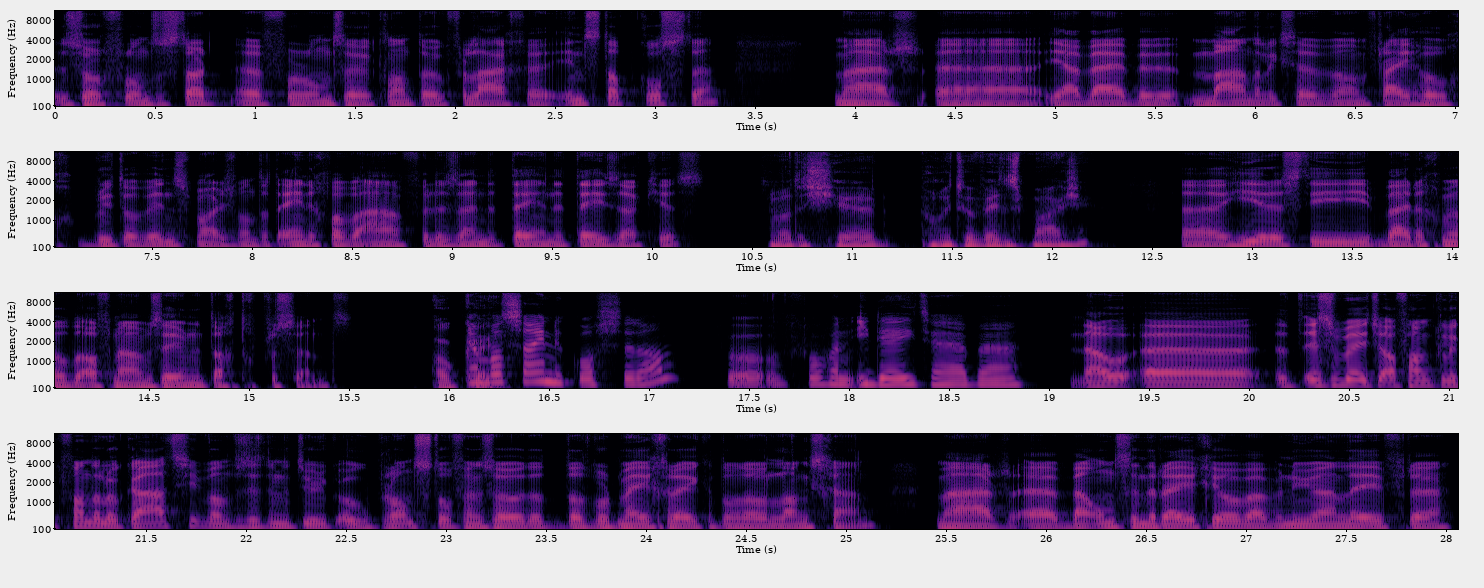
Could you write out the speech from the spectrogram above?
zorgt voor onze, start, voor onze klanten ook voor lage instapkosten. Maar eh, ja, wij hebben maandelijks hebben we wel een vrij hoog bruto winstmarge. Want het enige wat we aanvullen zijn de thee en de theezakjes. Wat is je bruto winstmarge? Eh, hier is die bij de gemiddelde afname 87 Oké. En wat zijn de kosten dan? Voor, voor een idee te hebben. Nou, eh, het is een beetje afhankelijk van de locatie. Want we zitten natuurlijk ook brandstof en zo. Dat, dat wordt meegerekend omdat we langs gaan. Maar eh, bij ons in de regio waar we nu aan leveren...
